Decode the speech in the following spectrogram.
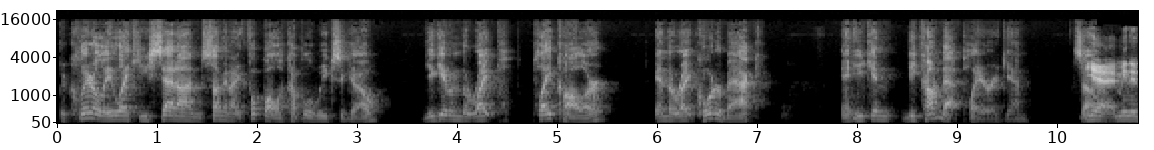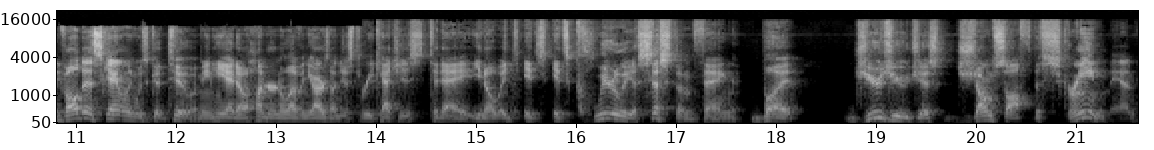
But clearly, like he said on Sunday Night Football a couple of weeks ago, you give him the right play caller and the right quarterback, and he can become that player again. So yeah, I mean, and Valdes Scantling was good too. I mean, he had 111 yards on just three catches today. You know, it's it's it's clearly a system thing, but Juju just jumps off the screen, man.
